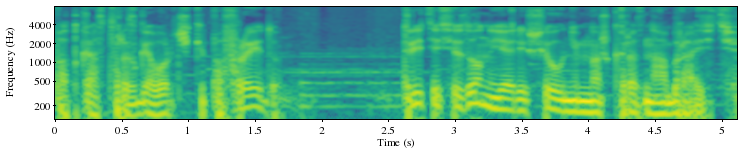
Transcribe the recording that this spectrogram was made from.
подкаст «Разговорчики по Фрейду». Третий сезон я решил немножко разнообразить.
